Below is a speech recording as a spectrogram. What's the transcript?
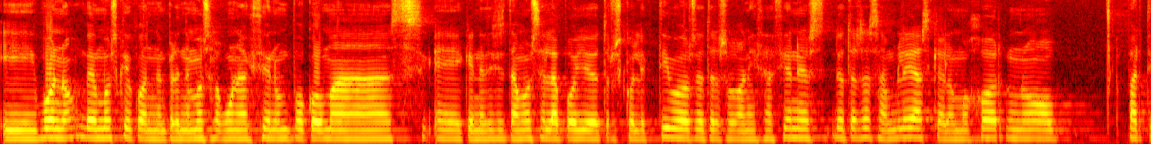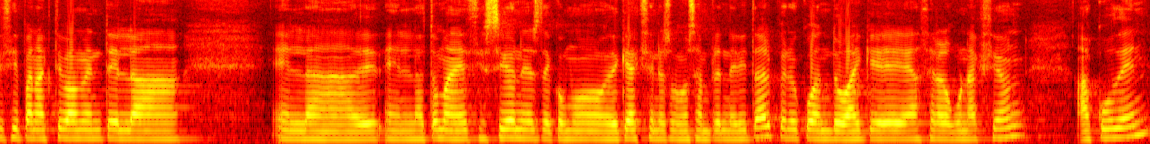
Y bueno, vemos que cuando emprendemos alguna acción un poco más, eh, que necesitamos el apoyo de otros colectivos, de otras organizaciones, de otras asambleas que a lo mejor no participan activamente en la, en la, toma de decisiones de, cómo, de qué acciones vamos a emprender y tal, pero cuando hay que hacer alguna acción acuden.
